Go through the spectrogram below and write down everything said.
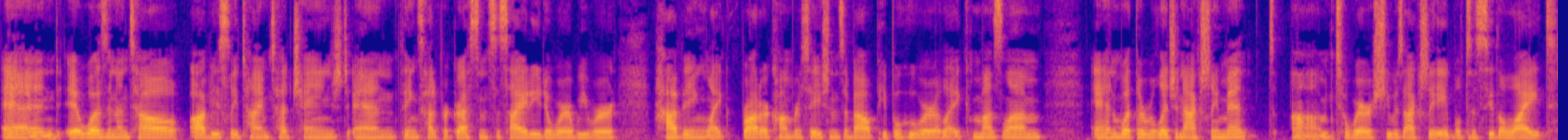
And it wasn't until obviously times had changed and things had progressed in society to where we were having like broader conversations about people who were like Muslim and what their religion actually meant, um, to where she was actually able to see the light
